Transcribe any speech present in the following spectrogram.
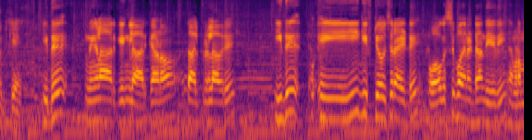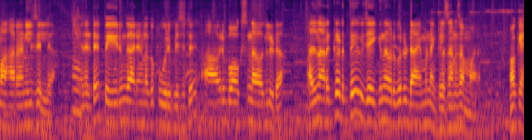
ഓക്കെ. ഇത് നിങ്ങൾ ആർക്കെങ്കിലും ആർക്കാണോ താല്പര്യമുള്ളവര് ഇത് ഈ ഗിഫ്റ്റ് വൗച്ചർ ആയിട്ട് ഓഗസ്റ്റ് പതിനെട്ടാം തീയതി നമ്മുടെ മഹാറാണിയിൽ ചെല്ലുക. എന്നിട്ട് പേരും കാര്യങ്ങളൊക്കെ പൂരിപ്പിച്ചിട്ട് ആ ഒരു ബോക്സ് ഉണ്ടാവും അതിലിടുക അത് നറുക്കെടുത്ത് വിജയിക്കുന്നവർക്ക് ഒരു ഡയമണ്ട് നെക്ലസ് ആണ് സമ്മാനം. ഓക്കെ.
